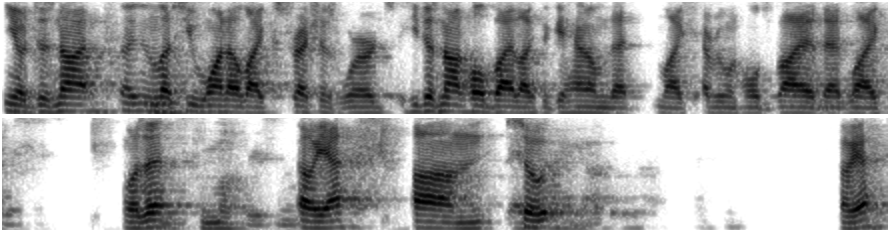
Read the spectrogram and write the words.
you know, does not unless you want to like stretch his words. He does not hold by like the Gehenna that like everyone holds by. That like was it? This came up recently. Oh yeah. Um, so oh yeah.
